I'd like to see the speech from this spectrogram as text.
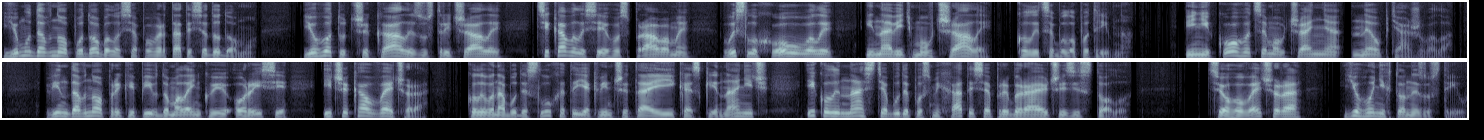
Йому давно подобалося повертатися додому. Його тут чекали, зустрічали, цікавилися його справами, вислуховували і навіть мовчали, коли це було потрібно. І нікого це мовчання не обтяжувало. Він давно прикипів до маленької Орисі і чекав вечора, коли вона буде слухати, як він читає їй казки на ніч, і коли Настя буде посміхатися, прибираючи зі столу. Цього вечора його ніхто не зустрів.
